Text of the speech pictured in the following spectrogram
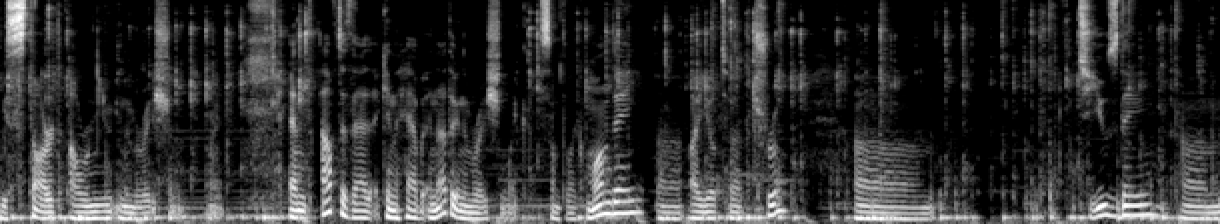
we start our new enumeration right and after that I can have another enumeration like something like Monday uh, iota true um, Tuesday, um,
